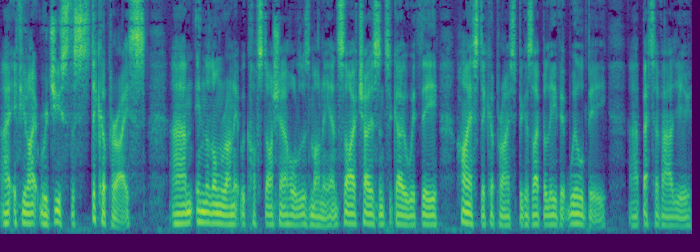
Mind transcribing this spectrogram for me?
uh, if you like, reduce the sticker price. Um, in the long run, it would cost our shareholders money, and so I've chosen to go with the higher sticker price because I believe it will be uh, better value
